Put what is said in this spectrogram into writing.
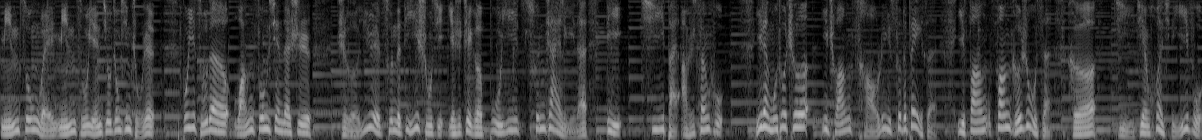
民宗委民族研究中心主任，布依族的王峰现在是。者岳村的第一书记，也是这个布依村寨里的第七百二十三户。一辆摩托车、一床草绿色的被子、一方方格褥子和几件换洗的衣服，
